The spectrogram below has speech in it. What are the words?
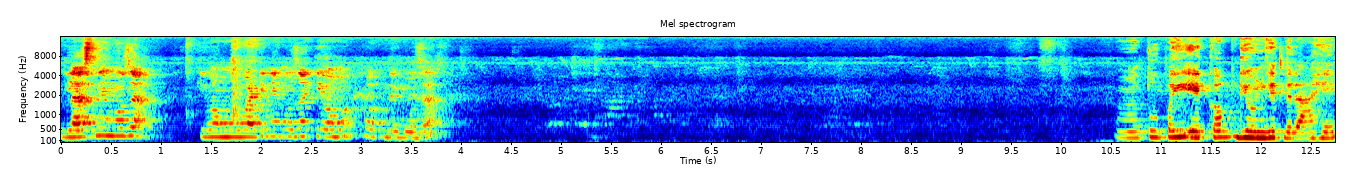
ग्लासने मोजा किंवा मग वाटीने मोजा किंवा मग कपने मोजा. तूपही एक कप घेऊन घेतलेलं आहे.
